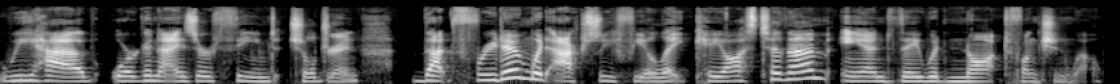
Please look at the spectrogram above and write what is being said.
we have organizer themed children. That freedom would actually feel like chaos to them and they would not function well.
